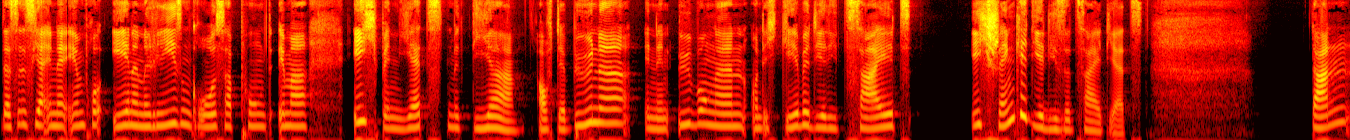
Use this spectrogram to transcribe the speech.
Das ist ja in der Impro eh ein riesengroßer Punkt. Immer, ich bin jetzt mit dir auf der Bühne, in den Übungen und ich gebe dir die Zeit, ich schenke dir diese Zeit jetzt. Dann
